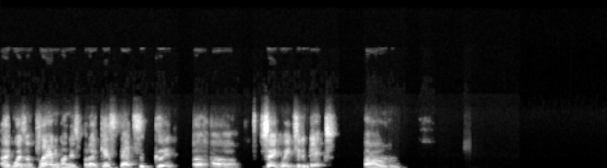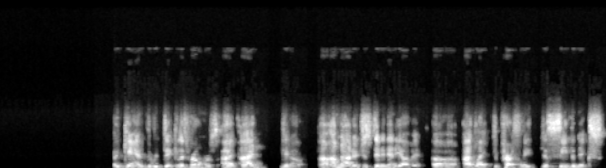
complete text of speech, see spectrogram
I wasn't planning on this, but I guess that's a good uh, segue to the Knicks. Um, again, the ridiculous rumors. I, I, you know, I, am not interested in any of it. Uh, I'd like to personally just see the Knicks,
